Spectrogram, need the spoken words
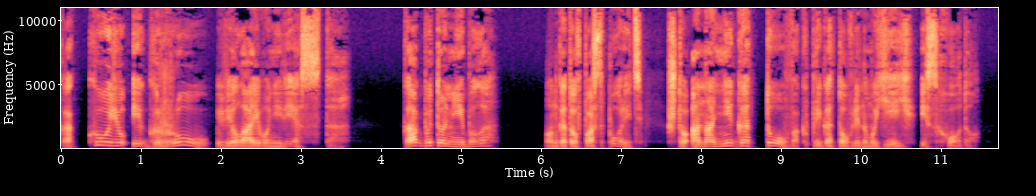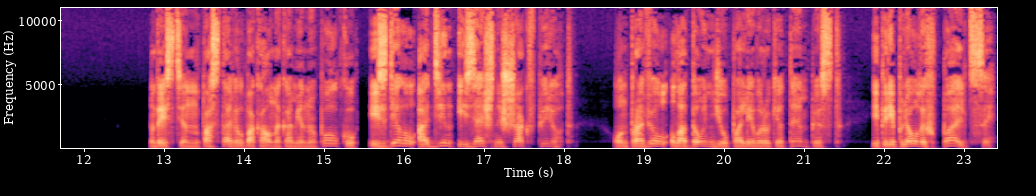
Какую игру вела его невеста? Как бы то ни было, он готов поспорить, что она не готова к приготовленному ей исходу. Дестин поставил бокал на каменную полку и сделал один изящный шаг вперед. Он провел ладонью по левой руке Темпест, и переплел их пальцы,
